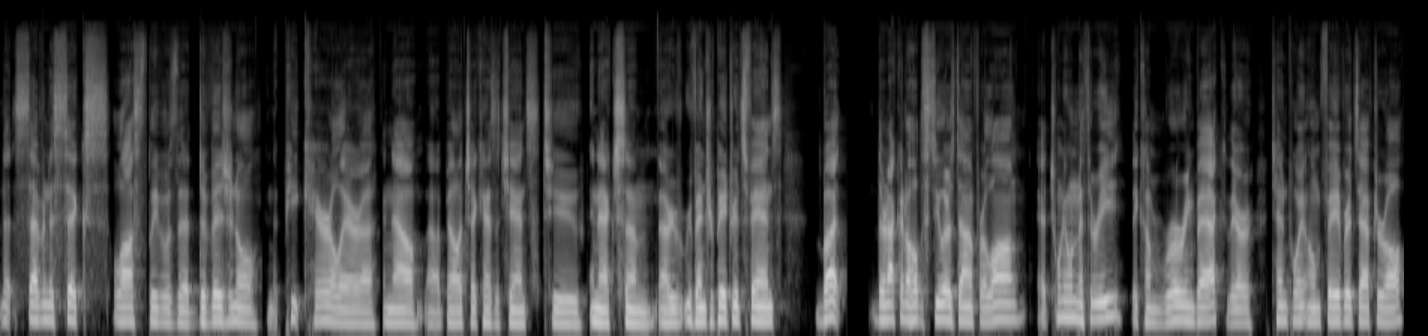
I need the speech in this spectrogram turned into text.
that seven to six loss. I believe it was the divisional in the Pete Carroll era, and now uh, Belichick has a chance to enact some uh, revenge for Patriots fans, but they're not going to hold the Steelers down for long. At twenty-one to three, they come roaring back. They are ten-point home favorites after all.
